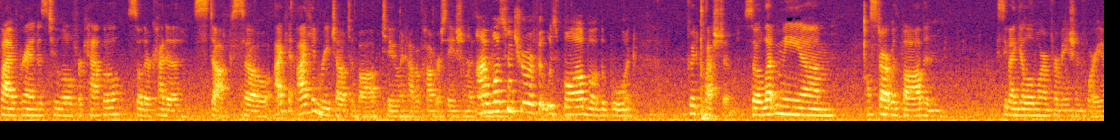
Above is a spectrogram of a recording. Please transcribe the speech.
five grand is too little for capital, so they're kinda stuck, so I can, I can reach out to Bob too and have a conversation with him. I wasn't sure if it was Bob or the board. Good question, so let me, um, I'll start with Bob and see if I can get a little more information for you.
